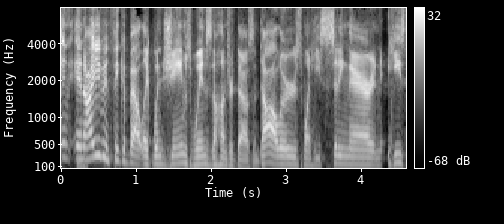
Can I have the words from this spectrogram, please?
and, and I even think about like when James wins the hundred thousand dollars, when he's sitting there and he's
